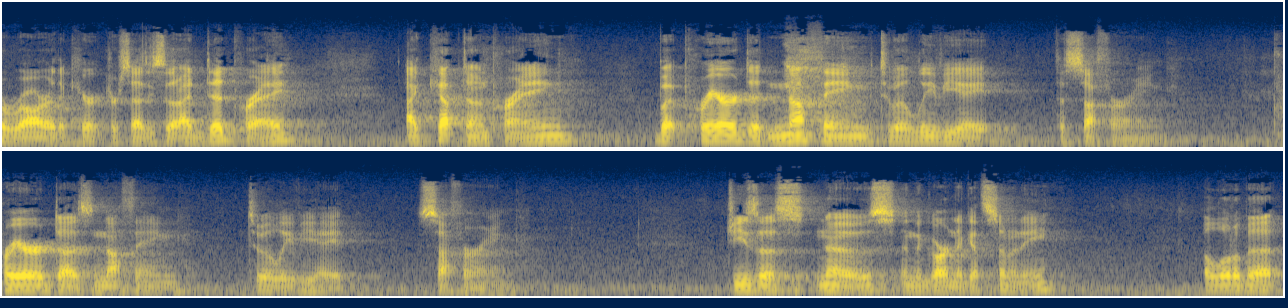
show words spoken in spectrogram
Ferreira, the character, says. He said, I did pray. I kept on praying, but prayer did nothing to alleviate the suffering. Prayer does nothing to alleviate suffering. Jesus knows in the Garden of Gethsemane a little bit,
